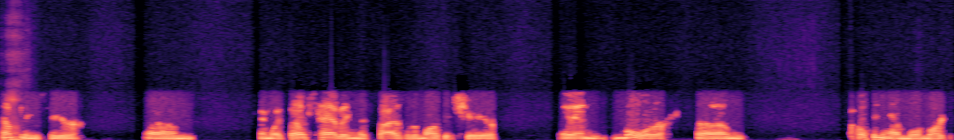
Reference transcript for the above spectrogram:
companies here. Um, and with us having the size of the market share and more, um, hoping to have more market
